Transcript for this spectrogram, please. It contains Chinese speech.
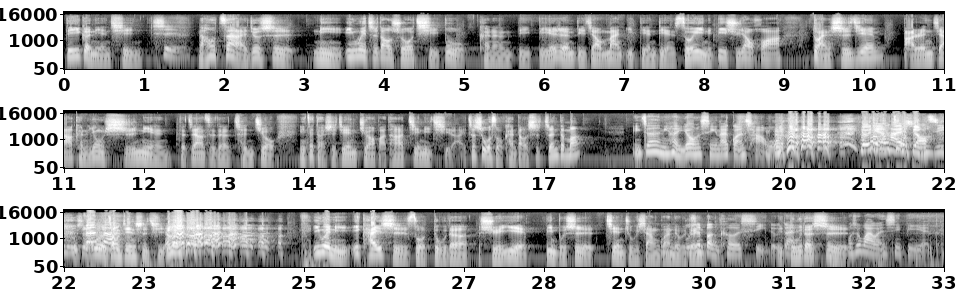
第一个年轻是，然后再来就是你因为知道说起步可能比别人比较慢一点点，所以你必须要花短时间把人家可能用十年的这样子的成就，你在短时间就要把它建立起来。这是我所看到，是真的吗？你真的你很用心来观察我，有点害羞，不是我有中间士气，因为你一开始所读的学业并不是建筑相关，对不对？不是本科系，对不对？你读的是，我是外文系毕业的。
